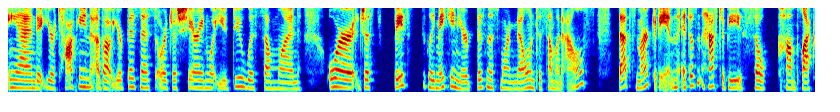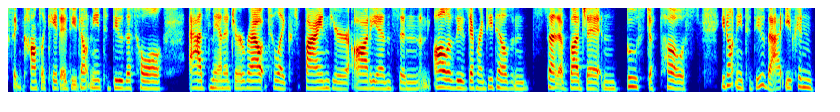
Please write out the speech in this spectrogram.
and you're talking about your business or just sharing what you do with someone, someone or just basically making your business more known to someone else, that's marketing. It doesn't have to be so complex and complicated. You don't need to do this whole ads manager route to like find your audience and all of these different details and set a budget and boost a post. You don't need to do that. You can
